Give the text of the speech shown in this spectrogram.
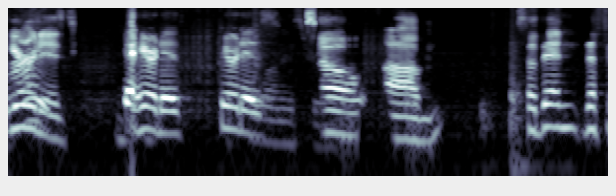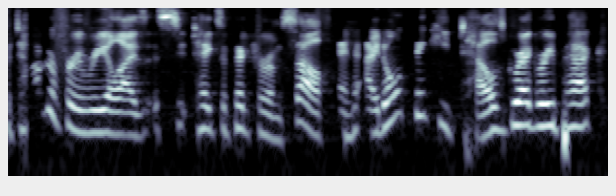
here right. it is Yeah, here it is. Here it is. Hold on, it's So, um, so then the photographer realizes takes a picture of himself, and I don't think he tells Gregory Peck,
